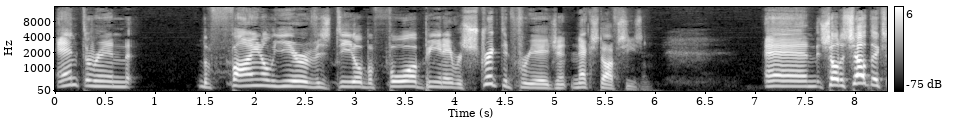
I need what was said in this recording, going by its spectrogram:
entering the final year of his deal before being a restricted free agent next offseason. And so the Celtics,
